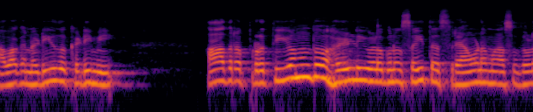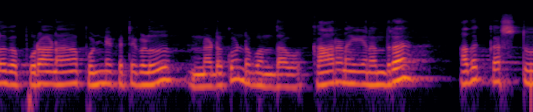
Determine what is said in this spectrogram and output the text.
ಆವಾಗ ನಡೆಯೋದು ಕಡಿಮೆ. ಆದ್ರೆ ಪ್ರತಿಯೊಂದು ಹಳ್ಳಿಯೊಳಗೂ ಸಹಿತ ಶ್ರಾವಣ ಮಾಸದೊಳಗೆ ಪುರಾಣ ಪುಣ್ಯಕಥೆಗಳು ನಡ್ಕೊಂಡು ಬಂದಾವು. ಕಾರಣ ಏನಂದ್ರೆ ಅದಕ್ಕಷ್ಟು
